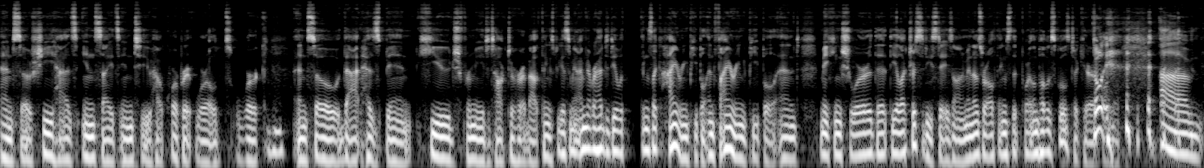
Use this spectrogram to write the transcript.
And so she has insights into how corporate worlds work. Mm-hmm. And so that has been huge for me to talk to her about things because I mean, I've never had to deal with things like hiring people and firing people and making sure that the electricity stays on. I mean, those are all things that Portland Public Schools took care of. Totally. um,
